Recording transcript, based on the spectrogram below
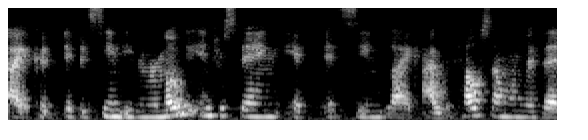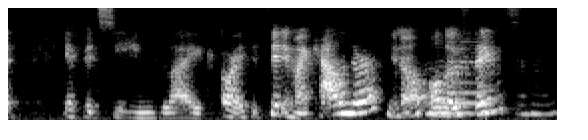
I could, if it seemed even remotely interesting, if it seemed like I would help someone with it, if it seemed like, or if it fit in my calendar, you know, all those Mhm. things, Mhm.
